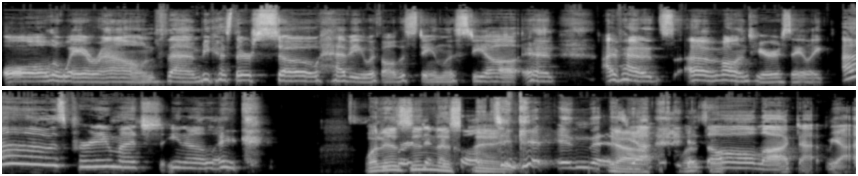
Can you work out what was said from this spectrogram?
all the way around them because they're so heavy with all the stainless steel. And I've had a volunteer say like, "Oh, it's pretty much you know like." What is in this thing? To get in this, yeah, yeah. it's all locked up. Yeah,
